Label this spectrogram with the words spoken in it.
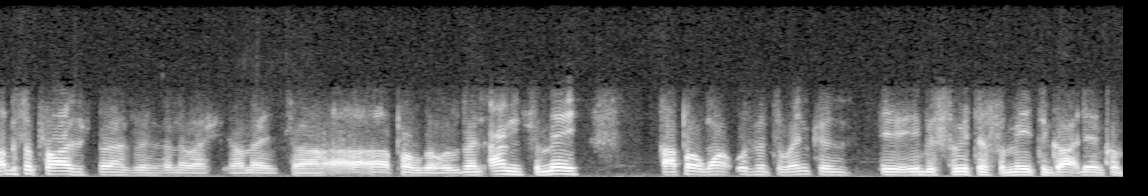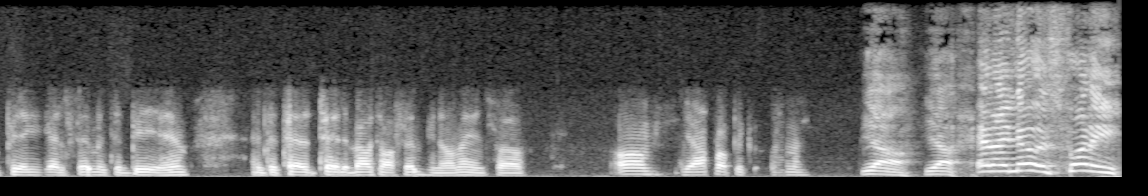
I'd be surprised if Burns wins anyway. You know what I mean? So I, will probably go Usman. And for me, I probably want Usman to win because it, would be sweeter for me to go out there and compete against him and to beat him and to take, take the belt off him. You know what I mean? So um, yeah, I probably Usman. Yeah, yeah. And I know it's funny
